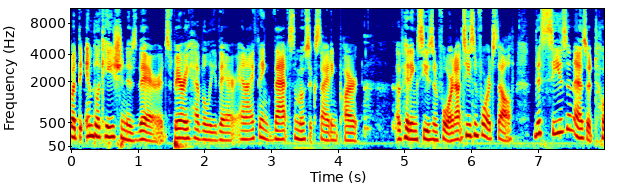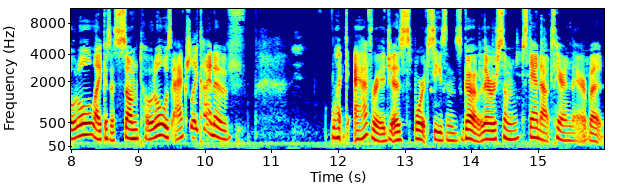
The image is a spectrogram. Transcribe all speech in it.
but the implication is there. It's very heavily there, and I think that's the most exciting part of hitting season 4. Not season 4 itself. This season as a total, like as a sum total was actually kind of like average as sports seasons go. There were some standouts here and there, but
